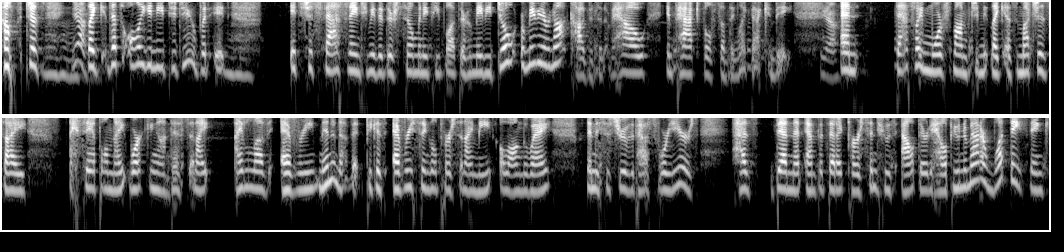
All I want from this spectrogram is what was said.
How about just mm-hmm. Yeah. like that's all you need to do. But it it's just fascinating to me that there's so many people out there who maybe don't or maybe they're not cognizant of how impactful something like that can be. Yeah. And that's why Morph Mom to me like as much as I I stay up all night working on this and I I love every minute of it because every single person I meet along the way, and this is true of the past four years, has been that empathetic person who's out there to help you no matter what they think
